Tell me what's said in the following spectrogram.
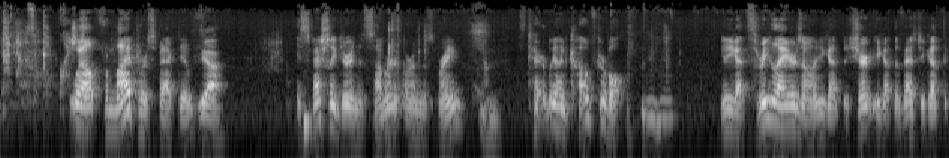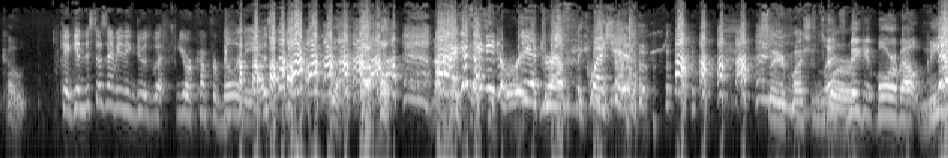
God, that was a good question. Well, from my perspective, Yeah. especially during the summer or in the spring, Mhm. it's terribly uncomfortable. Mhm. You know, you got three layers on. You got the shirt, you got the vest, you got the coat. Okay, again, this doesn't have anything to do with what your comfortability is. Well, I guess I need to readdress the question. So your questions let's were. make it more about me. So,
